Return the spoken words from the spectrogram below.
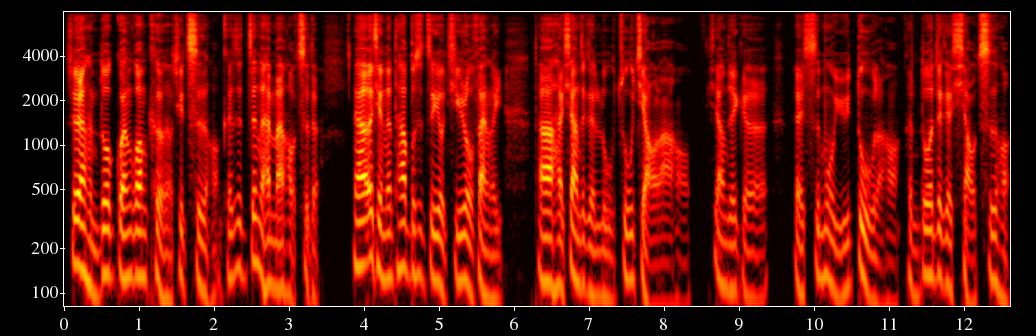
虽然很多观光客去吃哈，可是真的还蛮好吃的。那而且呢，它不是只有鸡肉饭而已，它还像这个卤猪脚啦哈，像这个呃丝木鱼肚了哈，很多这个小吃哈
